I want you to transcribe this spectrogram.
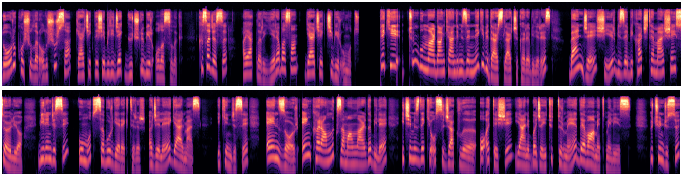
doğru koşullar oluşursa gerçekleşebilecek güçlü bir olasılık. Kısacası ayakları yere basan gerçekçi bir umut. Peki tüm bunlardan kendimize ne gibi dersler çıkarabiliriz? Bence şiir bize birkaç temel şey söylüyor. Birincisi, umut sabır gerektirir, aceleye gelmez. İkincisi, en zor, en karanlık zamanlarda bile içimizdeki o sıcaklığı, o ateşi yani bacayı tüttürmeye devam etmeliyiz. Üçüncüsü,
